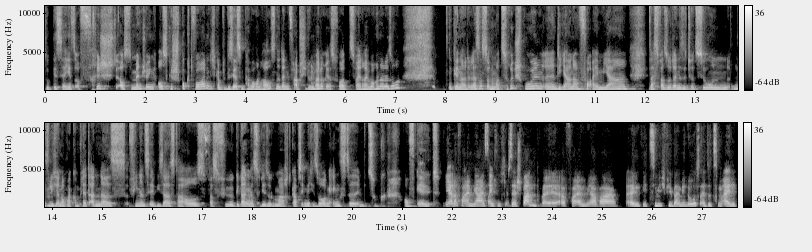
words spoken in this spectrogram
Du bist ja jetzt auch frisch aus dem Mentoring ausgespuckt worden. Ich glaube, du bist ja erst ein paar Wochen raus. Ne? Deine Verabschiedung war mhm. doch erst vor zwei, drei Wochen oder so. Genau, dann lass uns doch nochmal zurückspulen. Äh, Diana, vor einem Jahr, was war so deine Situation? Beruflich ja nochmal komplett anders. Finanziell, wie sah es da aus? Was für Gedanken hast du dir so gemacht? Gab es irgendwelche Sorgen, Ängste in Bezug auf Geld? Diana, vor einem Jahr ist eigentlich sehr spannend, weil äh, vor einem Jahr war irgendwie ziemlich viel bei mir los. Also zum einen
